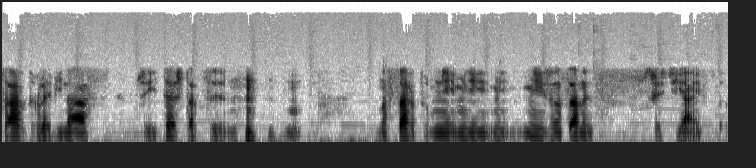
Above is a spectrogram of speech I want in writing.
Sartre, Levinas, czyli też tacy, no Sartre mniej, mniej, mniej, związany z chrześcijaństwem.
